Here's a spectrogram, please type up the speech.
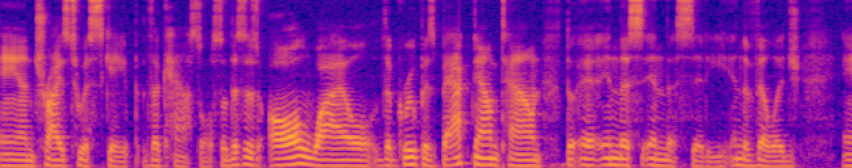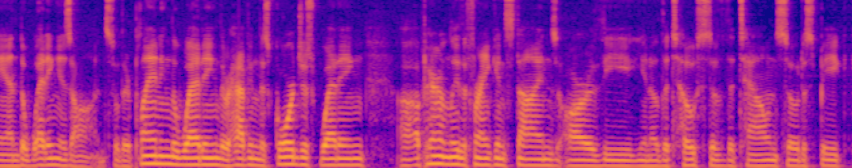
and tries to escape the castle. So this is all while the group is back downtown uh, in this in the city in the village, and the wedding is on. So they're planning the wedding. They're having this gorgeous wedding. Uh, apparently, the Frankenstein's are the you know the toast of the town, so to speak,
